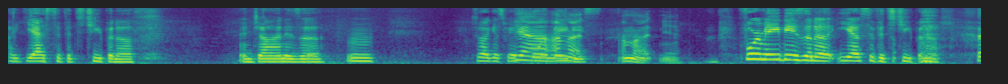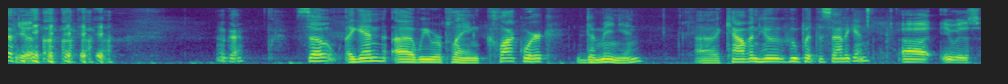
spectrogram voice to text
a yes if it's cheap enough. And John is a. Hmm. So I guess we have Yeah, four I'm not. maybes. I'm not. Yeah. Four maybes and a yes if it's cheap enough. Yeah. Okay. So again, uh, we were playing Clockwork Dominion. Uh, Calvin, who who put this out again? Uh, it was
